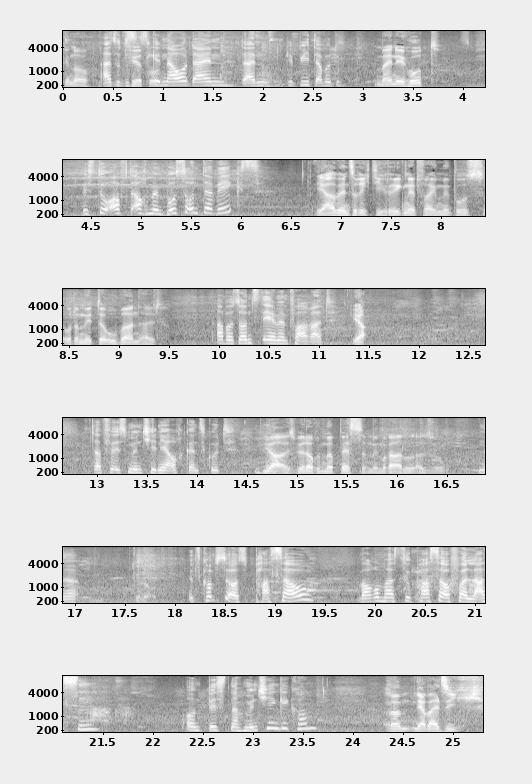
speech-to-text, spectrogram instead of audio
genau. Also das Viertel. ist genau dein, dein Gebiet, aber du... Meine Hut. Bist du oft auch mit dem Bus unterwegs? Ja, wenn es richtig regnet, fahre ich mit dem Bus oder mit der U-Bahn halt. Aber sonst eher mit dem Fahrrad? Ja. Dafür ist München ja auch ganz gut. Ja, es wird auch immer besser mit dem Radl, also... Ja. Genau. Jetzt kommst du aus Passau. Warum hast du Passau verlassen und bist nach München gekommen? Ähm, ja, weil sich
